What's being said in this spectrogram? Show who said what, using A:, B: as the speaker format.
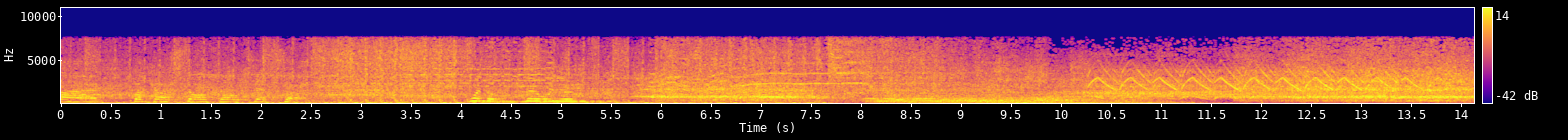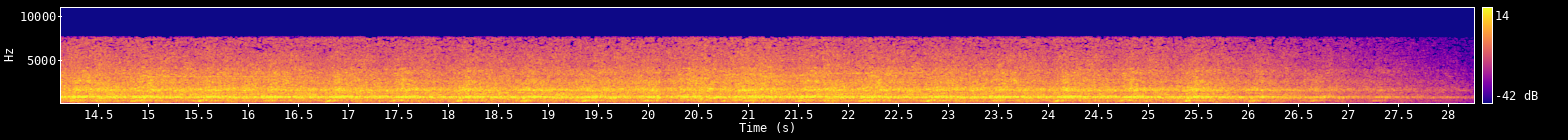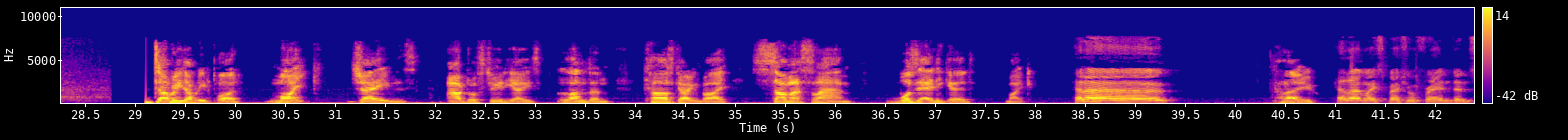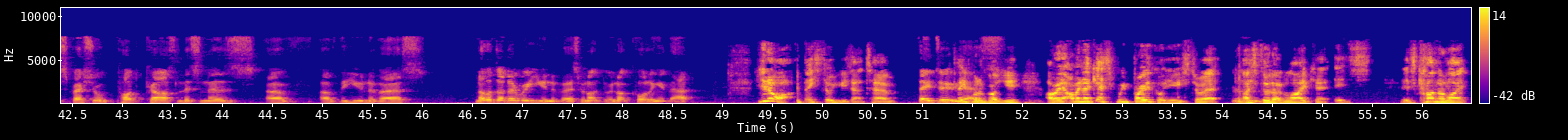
A: line because Stone Cold said so. With a million
B: WW Pod, Mike, James, Outdoor Studios, London, cars going by, SummerSlam. Was it any good, Mike?
C: Hello.
B: Hello.
C: Hello, my special friend and special podcast listeners of of the universe. Not the WWE universe. We're not we're not calling it that.
B: You know what? They still use that term.
C: They do.
B: People
C: yes.
B: have got you. I mean, I mean, I guess we both got used to it. I
C: Mm.
B: still don't like it. It's it's kind of like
